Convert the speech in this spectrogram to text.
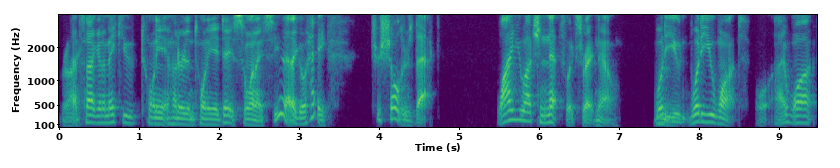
Right. That's not gonna make you 2,828 days. So when I see that, I go, hey, put your shoulders back. Why are you watching Netflix right now? What mm-hmm. do you What do you want? Well, I want.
